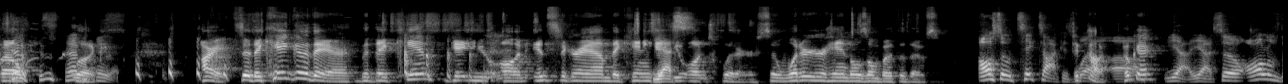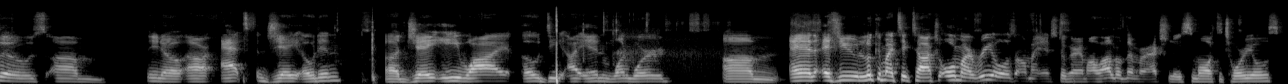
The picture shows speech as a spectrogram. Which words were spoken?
well, look. All right, so they can't go there, but they can get you on Instagram. They can get yes. you on Twitter. So, what are your handles on both of those? Also, TikTok as TikTok. well. Uh, okay. Yeah, yeah. So all of those, um, you know, are at Jey Odin, uh, J E Y O D I N, one word. Um, and if you look at my TikToks or my reels on my Instagram, a lot of them are actually small tutorials,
